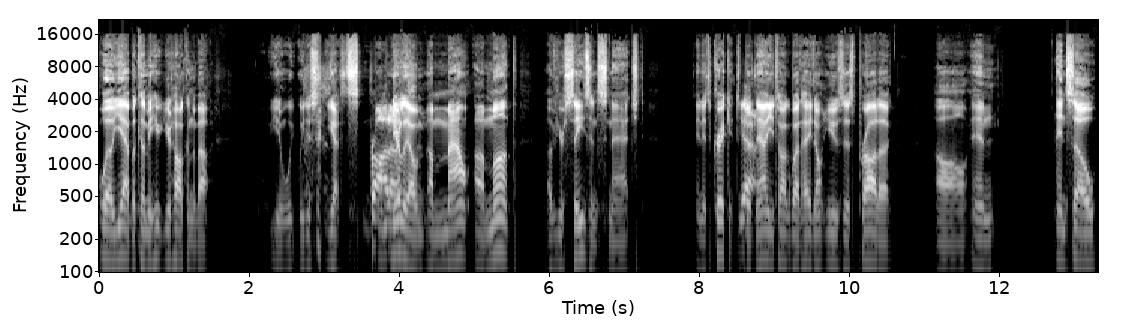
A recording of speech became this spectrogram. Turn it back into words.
Well, yeah, because I mean, you're talking about, you know, we, we just you got nearly a, a mount a month of your season snatched, and it's crickets. Yeah. But now you talk about, hey, don't use this product, uh, and and so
